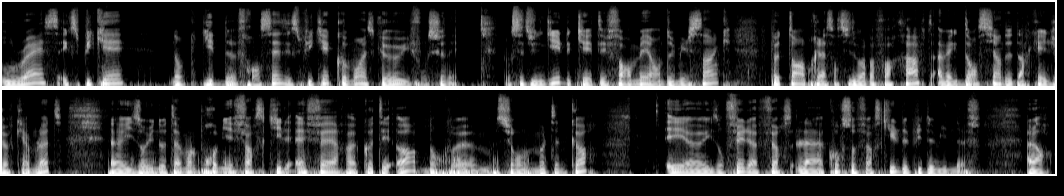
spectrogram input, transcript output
où Wrath expliquait donc guilde française expliquait comment est-ce que eux ils fonctionnaient. Donc c'est une guilde qui a été formée en 2005, peu de temps après la sortie de World of Warcraft, avec d'anciens de Dark Age of Camelot. Euh, ils ont eu notamment le premier first kill FR côté Horde, donc euh, sur Molten Core. et euh, ils ont fait la first, la course au first kill depuis 2009. Alors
